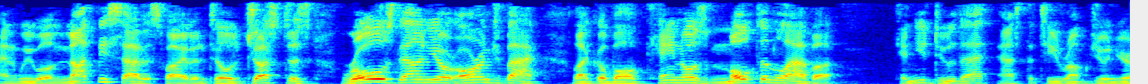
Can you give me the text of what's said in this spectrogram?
and we will not be satisfied until justice rolls down your orange back like a volcano's molten lava. Can you do that? asked the T Rump Jr.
